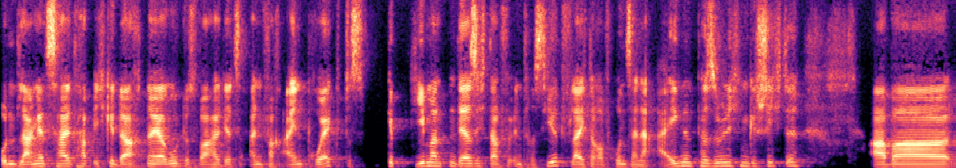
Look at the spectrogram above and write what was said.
Und lange Zeit habe ich gedacht, naja gut, das war halt jetzt einfach ein Projekt. Es gibt jemanden, der sich dafür interessiert, vielleicht auch aufgrund seiner eigenen persönlichen Geschichte. Aber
